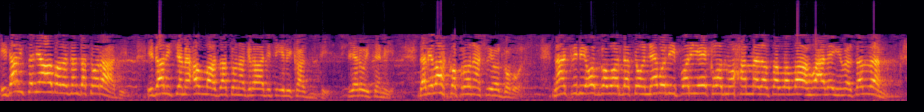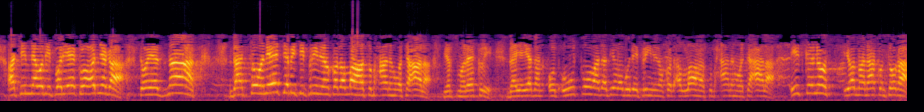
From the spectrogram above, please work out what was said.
I da li sam ja obavezan da to radim? I da li će me Allah zato nagraditi ili kazniti? Vjerujte mi. Da bi lahko pronašli odgovor. Našli bi odgovor da to ne vodi porijeklo od Muhammeda sallallahu alaihi ve sellem a čim ne vodi porijeklo od njega to je znak da to neće biti primljeno kod Allaha subhanahu wa ta'ala. Jer smo rekli da je jedan od uslova da djelo bude primljeno kod Allaha subhanahu wa ta'ala. Iskrenost i odmah nakon toga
